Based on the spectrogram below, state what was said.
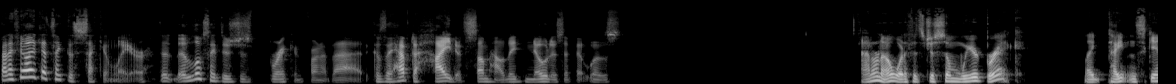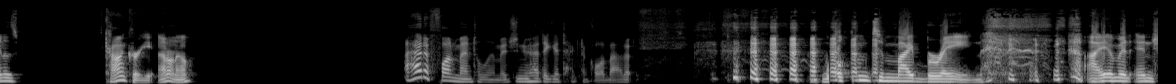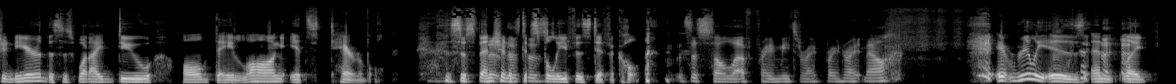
But I feel like that's like the second layer. It looks like there's just brick in front of that because they have to hide it somehow. They'd notice if it was. I don't know. What if it's just some weird brick? Like Titan skin is concrete. I don't know. I had a fun mental image, and you had to get technical about it. Welcome to my brain. I am an engineer. This is what I do all day long. It's terrible. Suspension of This is- disbelief is difficult. This is so left brain meets right brain right now. it really is. And like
